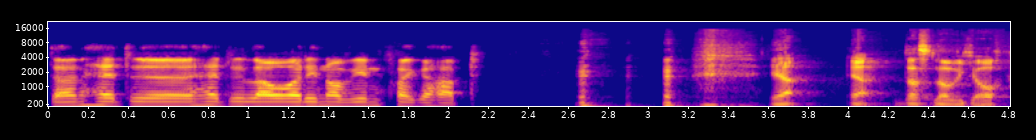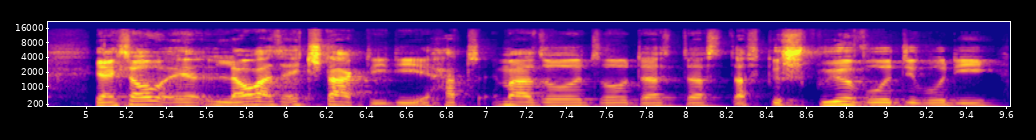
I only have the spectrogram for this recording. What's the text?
dann hätte, hätte Laura den auf jeden Fall gehabt. ja, ja, das glaube ich auch. Ja, ich glaube, äh, Laura ist echt stark. Die, die hat immer so, so das, das, das Gespür, wo die, wo die,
